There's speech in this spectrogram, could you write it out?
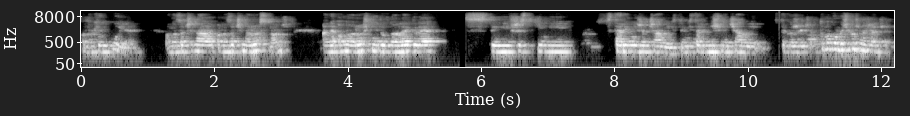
ono kiełkuje, ono zaczyna, ono zaczyna rosnąć, ale ono rośnie równolegle z tymi wszystkimi starymi rzeczami, z tymi starymi śmieciami z tego życia. To mogą być różne rzeczy.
